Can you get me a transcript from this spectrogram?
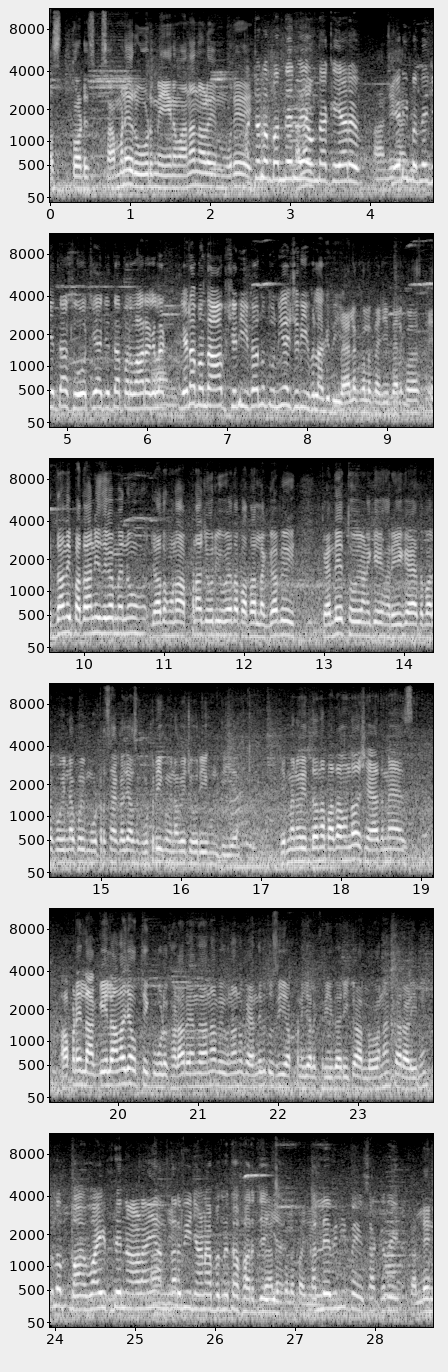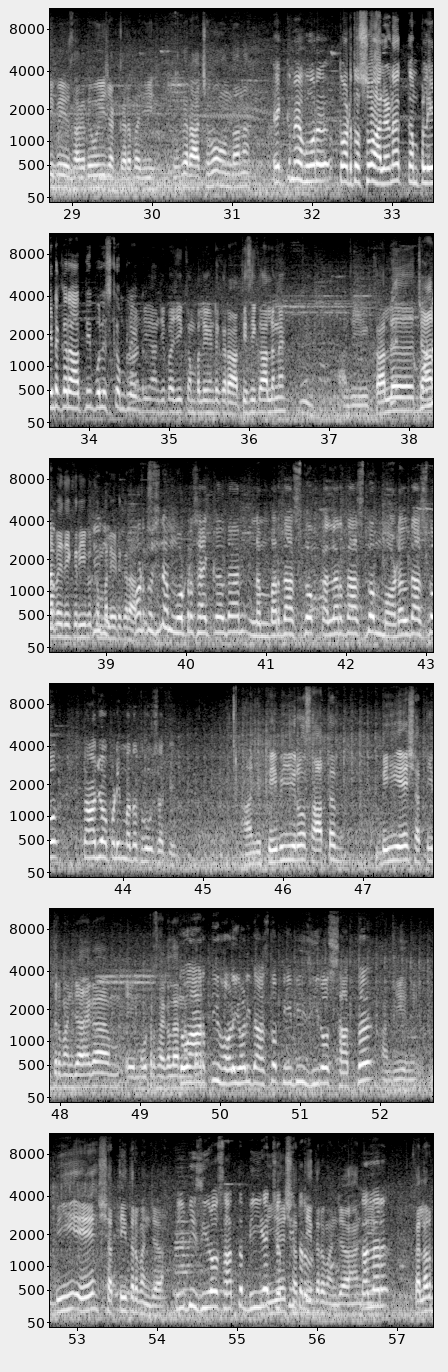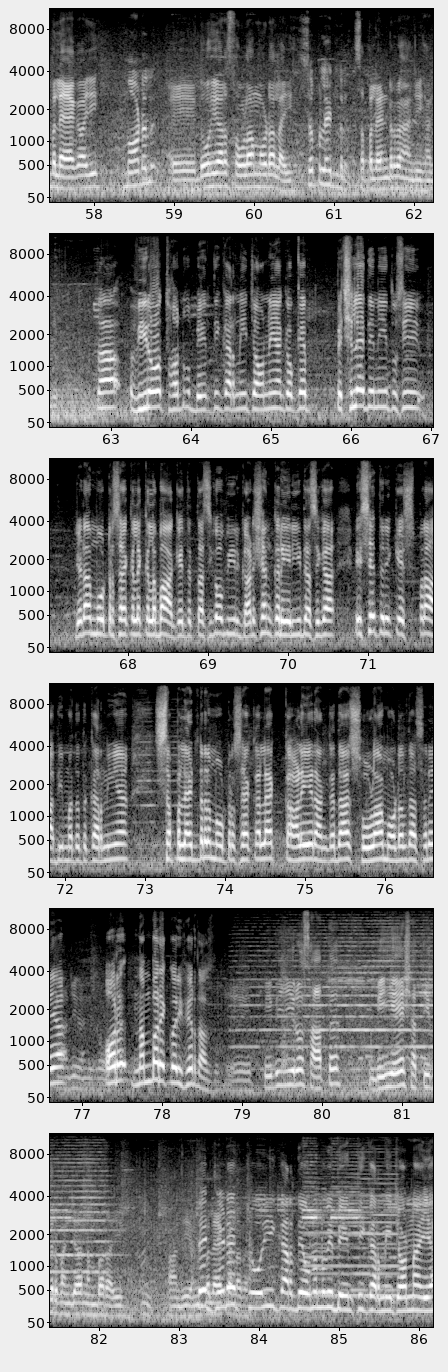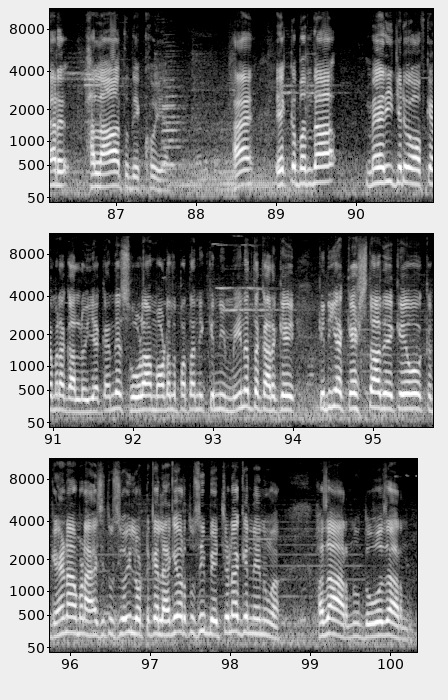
ਅਸ- ਤੁਹਾਡੇ ਸਾਹਮਣੇ ਰੋਡ ਮੇਨ ਵਾ ਨਾ ਨਾਲੇ ਮੂਰੇ ਚਲੋ ਬੰਦੇ ਨੂੰ ਇਹ ਹੁੰਦਾ ਕਿ ਯਾਰ ਹਾਂਜੀ, ਜਿਹੜੀ ਬੰਦੇ ਜਿੱਦਾਂ ਸੋਚਿਆ ਜਿੱਦਾਂ ਪਰਿਵਾਰ ਅਗਲਾ ਜਿਹੜਾ ਬੰਦਾ ਆਪ ਸ਼ਰੀਫ ਹੈ ਉਹਨੂੰ ਦੁਨੀਆ ਸ਼ਰੀਫ ਲੱਗਦੀ ਹੈ ਬਿਲਕੁਲ ਭਾਜੀ ਬਿਲਕੁਲ। ਇਦਾਂ ਦੀ ਪਤਾ ਨਹੀਂ ਸੀਗਾ ਮੈਨੂੰ ਜਦ ਹੁਣ ਆਪਣਾ ਚੋਰੀ ਹੋਇਆ ਤਾਂ ਪਤਾ ਲੱਗਾ ਵੀ ਕਹਿੰਦੇ ਇੱਥੋਂ ਜਾਣ ਕੇ ਹਰੇਕ ਐਤਵਾਰ ਕੋਈ ਨਾ ਕੋਈ ਮੋਟਰਸਾਈਕਲ ਜਾਂ ਸਕੂਟਰੀ ਕੋਈ ਨਾ ਕੋਈ ਚੋਰੀ ਹੁੰਦੀ ਹੈ ਜੇ ਮੈਨੂੰ ਇਦਾਂ ਦਾ ਪਤਾ ਹੁੰਦਾ ਸ਼ਾਇਦ ਮੈਂ ਆਪਣੇ ਲਾਗੇ ਲਾਉਂਦਾ ਜਾਂ ਉੱਥੇ ਕੋਲ ਖੜਾ ਰਹਿੰਦਾ ਨਾ ਵੀ ਉਹਨਾਂ ਨੂੰ ਕਹਿੰਦੇ ਵੀ ਤੁਸੀਂ ਆਪਣੀ ਜਲ ਖਰੀਦਦਾਰੀ ਕਰ ਲਓ ਹਨਾ ਘਰ ਵਾਲੀ ਨੂੰ। ਚਲੋ ਵਾਈਫ ਦੇ ਨਾਲ ਆਏ ਆ, ਅੰਦਰ ਵੀ ਜਾਣਾ ਬੰਦੇ ਦਾ ਫਰਜ਼ ਹੀ ਬਿਲਕੁਲ ਭਾਜੀ। ਇਕੱਲੇ ਵੀ ਨਹੀਂ ਭੇਜ ਸਕਦੇ। ਇਕੱਲੇ ਨਹੀਂ ਭੇਜ ਸਕਦੇ ਉਹੀ ਚੱਕਰ ਭਾਜੀ ਕਿਉਂਕਿ ਰਸ਼ ਬਹੁਤ ਹੁੰਦਾ ਨਾ। ਇੱਕ ਮੈਂ ਹੋਰ ਤੁਹਾਡੇ ਤੋਂ ਸਵਾਲ ਲੈਣਾ ਕੰਪਲੇਂਟ ਕਰਾਤੀ ਪੁਲਿਸ ਕੰਪਲੇਂਟ ਹਾਂਜੀ ਹਾਂਜੀ ਭਾਜੀ ਕੰਪਲੇਂਟ ਕਰਾਤੀ ਸੀ ਕੱਲ ਮੈਂ। ਹਾਂਜੀ ਕੱਲ 4 ਵਜੇ ਦੇ ਕਰੀਬ ਕੰਪਲੀਟ ਕਰਾ ਹੁਣ ਤੁਸੀਂ ਨਾ ਮੋਟਰਸਾਈਕਲ ਦਾ ਨੰਬਰ ਦੱਸ ਦਿਓ ਕਲਰ ਦੱਸ ਦਿਓ ਮਾਡਲ ਦੱਸ ਦਿਓ ਤਾਂ ਜੋ ਆਪਣੀ ਮਦਦ ਹੋ ਸਕੇ। ਹਾਂਜੀ PB07 BA 3653 ਹੈਗਾ ਇਹ ਮੋਟਰਸਾਈਕਲ ਦਾ ਤੋਂ ਨੰਬਰ ਆਰਤੀ ਹੌਲੀ ਹੌਲੀ ਦੱਸ ਦਿਓ PB07 ਹਾਂਜੀ BA 3653 PB07 BA 36 3653 ਹਾਂਜੀ। ਕਲਰ ਕਲਰ ਬਲੈਕ ਆ ਜੀ। ਮਾਡਲ ਇਹ 2016 ਮਾਡਲ ਆ ਜੀ। ਸਪਲੈਂਡਰ ਸਪਲੈਂਡਰ ਹਾਂਜੀ ਹਾਂਜੀ। ਤਾਂ ਵੀਰੋ ਤੁਹਾਨੂੰ ਬੇਨਤੀ ਕਰਨੀ ਚਾਹੁੰਦੇ ਆ ਕਿਉਂਕਿ ਪਿਛਲੇ ਦਿਨੀ ਤੁਸੀਂ ਜਿਹੜਾ ਮੋਟਰਸਾਈਕਲ ਇੱਕ ਲਭਾ ਕੇ ਦਿੱਤਾ ਸੀਗਾ ਉਹ ਵੀਰ ਗੜਸ਼ੰਕਰ ਏਰੀਏ ਦਾ ਸੀਗਾ। ਇਸੇ ਤਰੀਕੇ ਇਸ ਭਰਾ ਦੀ ਮਦਦ ਕਰਨੀ ਆ। ਸਪਲੈਂਡਰ ਮੋਟਰਸਾਈਕਲ ਹੈ ਕਾਲੇ ਰੰਗ ਦਾ 16 ਮਾਡਲ ਦੱਸ ਰਹੇ ਆ। ਔਰ ਨੰਬਰ ਇੱਕ ਵਾਰੀ ਫਿਰ ਦੱਸ ਦਿਓ। ਇਹ PB07 BA 3653 ਨੰਬਰ ਆ ਜੀ। ਹਾਂਜੀ ਤੇ ਜਿਹੜੇ। ਚੋਰੀ ਕਰਦੇ ਉਹਨਾਂ ਨੂੰ ਵੀ ਬੇਨਤੀ ਕਰਨੀ ਚਾਹੁੰਦਾ ਯਾਰ ਹਾਲਾਤ ਦੇਖੋ ਯਾਰ। ਹੈ ਇੱਕ ਬੰਦਾ ਮੇਰੀ ਜਿਹੜੇ ਆਫ ਕੈਮਰਾ ਗੱਲ ਹੋਈ ਆ ਕਹਿੰਦੇ 16 ਮਾਡਲ ਪਤਾ ਨਹੀਂ ਕਿੰਨੀ ਮਿਹਨਤ ਕਰਕੇ ਕਿੰਨੀਆਂ ਕਿਸ਼ਤਾਂ ਦੇ ਕੇ ਉਹ ਇੱਕ ਗਹਿਣਾ ਬਣਾਇਆ ਸੀ ਤੁਸੀਂ ਉਹੀ ਲੁੱਟ ਕੇ ਲੈ ਗਏ ਔਰ ਤੁਸੀਂ ਵੇਚਣਾ ਕਿੰਨੇ ਨੂੰ ਆ? 1000 ਨੂੰ 2000 ਨੂੰ।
